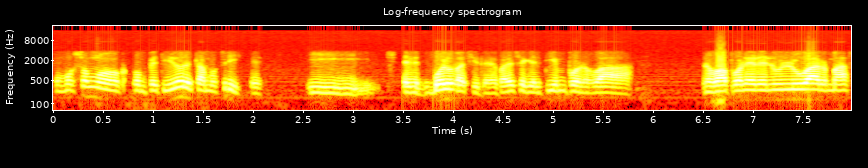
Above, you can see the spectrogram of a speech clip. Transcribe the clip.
como somos competidores, estamos tristes. Y eh, vuelvo a decirte, me parece que el tiempo nos va nos va a poner en un lugar más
